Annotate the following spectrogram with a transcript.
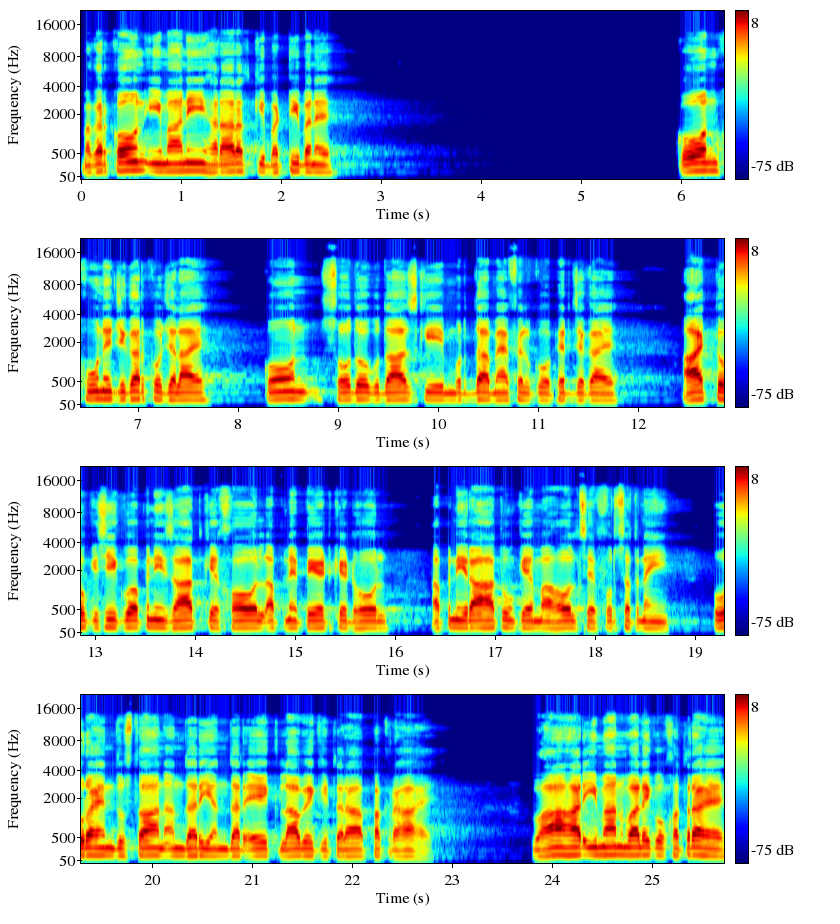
مگر کون ایمانی حرارت کی بھٹی بنے؟ کون خون جگر کو جلائے؟ کون سود و گداز کی مردہ محفل کو پھر جگائے؟ آج تو کسی کو اپنی ذات کے خول، اپنے پیٹ کے ڈھول اپنی راحتوں کے ماحول سے فرصت نہیں، پورا ہندوستان اندر ہی اندر ایک لاوے کی طرح پک رہا ہے۔ وہاں ہر ایمان والے کو خطرہ ہے،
